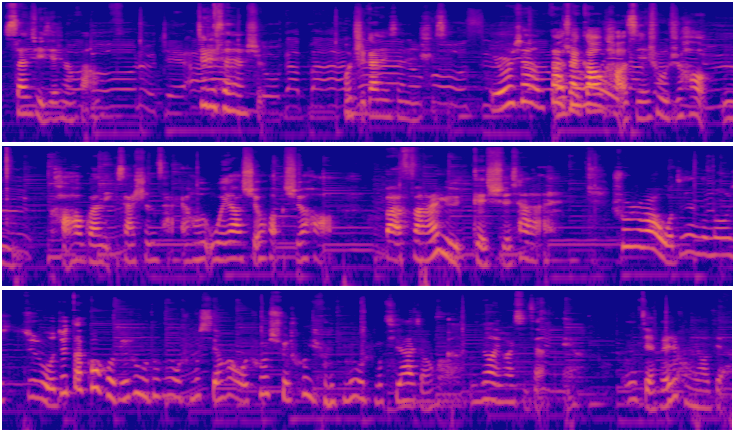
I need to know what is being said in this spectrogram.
三去健身房，就这三件事，我只干这三件事情。比如像大学在高考结束之后，嗯，好好管理一下身材，然后我也要学好学好，把法语给学下来。说实话，我最近都没有，就是我对大高考结束我都没有什么想法，我除了学车以外没有什么其他想法。你跟我一块儿一起减肥呀？嗯，减肥是肯定要减的，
